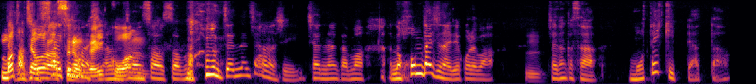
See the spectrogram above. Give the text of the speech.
またちゃう話するんか一個は話。そうそうそうもう。全然ちゃう話。じゃあなんかまああの本題じゃないでこれは、うん。じゃあなんかさモテ期ってあった？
